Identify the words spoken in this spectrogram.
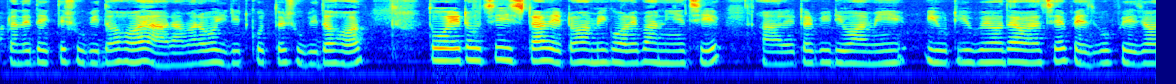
আপনাদের দেখতে সুবিধা হয় আর আমারও এডিট করতে সুবিধা হয়। তো এটা হচ্ছে স্টার, এটাও আমি ঘরে বানিয়েছি আর এটার ভিডিও আমি ইউটিউবেও দেওয়া আছে, ফেসবুক পেজেও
